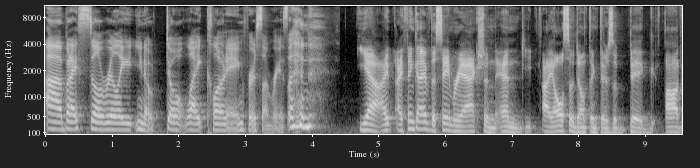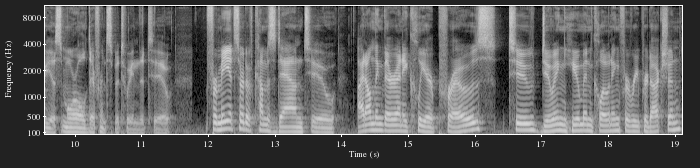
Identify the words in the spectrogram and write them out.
Uh, but I still really, you know, don't like cloning for some reason. Yeah, I, I think I have the same reaction, and I also don't think there's a big, obvious moral difference between the two. For me, it sort of comes down to I don't think there are any clear pros to doing human cloning for reproduction,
